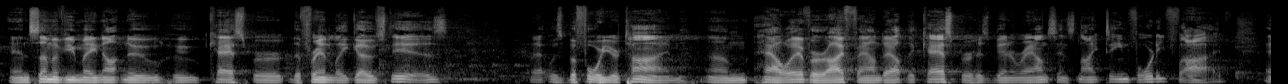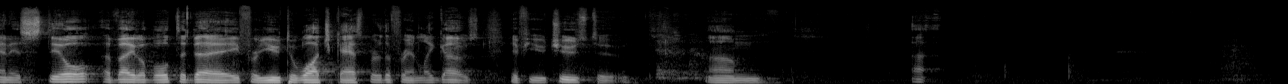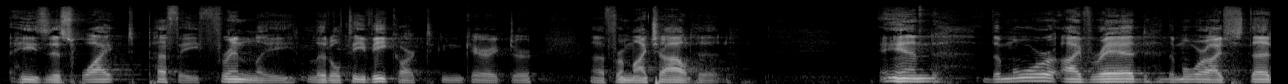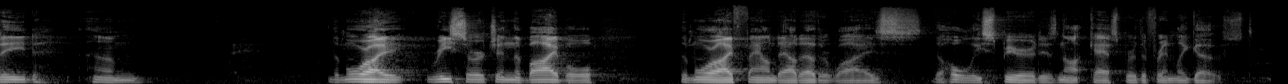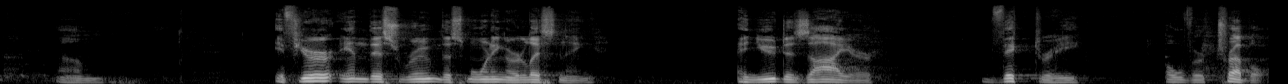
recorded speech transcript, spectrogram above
and some of you may not know who Casper the Friendly Ghost is. That was before your time. Um, however, I found out that Casper has been around since 1945 and is still available today for you to watch Casper the Friendly Ghost if you choose to. Um, uh, he's this white, puffy, friendly little TV cartoon character uh, from my childhood. And the more I've read, the more I've studied, um, the more I research in the Bible, the more I've found out otherwise. The Holy Spirit is not Casper the Friendly Ghost. Um, if you're in this room this morning or listening and you desire victory over trouble,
